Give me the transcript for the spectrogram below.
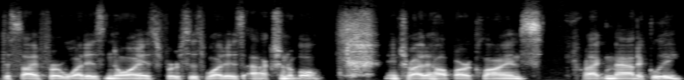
decipher what is noise versus what is actionable and try to help our clients pragmatically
